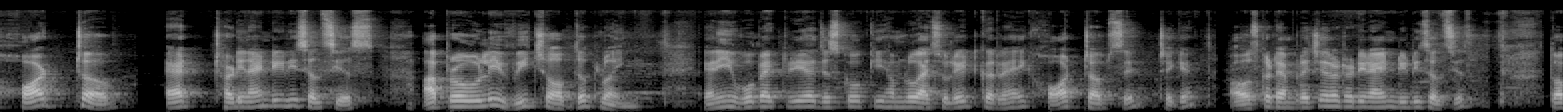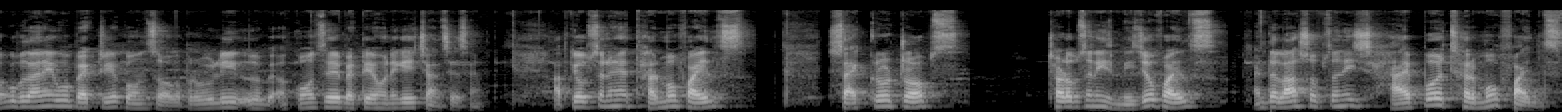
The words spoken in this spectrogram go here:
hot tub at thirty nine degree Celsius are probably which of the following यानी वो बैक्टीरिया जिसको कि हम लोग आइसोलेट कर रहे हैं एक हॉट टब से, ठीक है? और उसका टेम्परेचर है थर्टी नाइन डिग्री सेल्सियस तो आपको बताना है वो बैक्टीरिया कौन सा होगा? प्रोबली कौन से बैक्टीरिया होने के चांसेस हैं? आपके ऑप्शन है thermophiles psychrotrophs third option is mesophiles and the last option is hyperthermophiles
